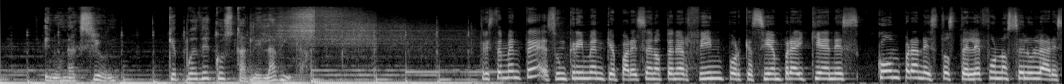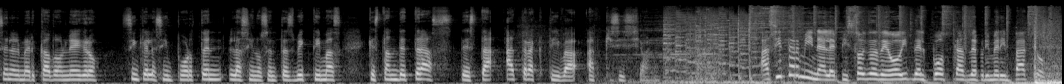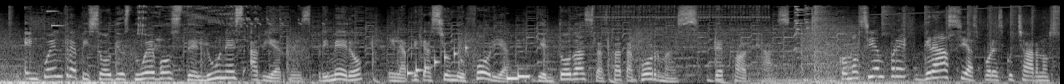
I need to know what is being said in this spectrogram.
en una acción que puede costarle la vida. Tristemente, es un crimen que parece no tener fin porque siempre hay quienes compran estos teléfonos celulares en el mercado negro sin que les importen las inocentes víctimas que están detrás de esta atractiva adquisición. Así termina el episodio de hoy del podcast de Primer Impacto. Encuentra episodios nuevos de lunes a viernes, primero en la aplicación de Euforia y en todas las plataformas de podcast. Como siempre, gracias por escucharnos.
